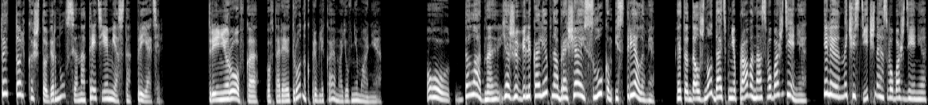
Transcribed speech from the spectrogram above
ты только что вернулся на третье место, приятель. «Тренировка», — повторяет Ронок, привлекая мое внимание. «О, да ладно, я же великолепно обращаюсь с луком и стрелами. Это должно дать мне право на освобождение. Или на частичное освобождение.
